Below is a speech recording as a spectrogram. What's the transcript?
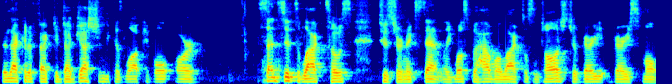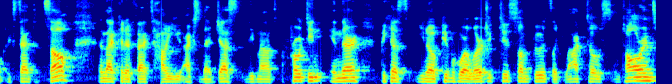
then that could affect your digestion because a lot of people are sensitive to lactose to a certain extent. Like most people have a lactose intolerance to a very, very small extent itself. And that could affect how you actually digest the amount of protein in there. Because, you know, people who are allergic to some foods like lactose intolerant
